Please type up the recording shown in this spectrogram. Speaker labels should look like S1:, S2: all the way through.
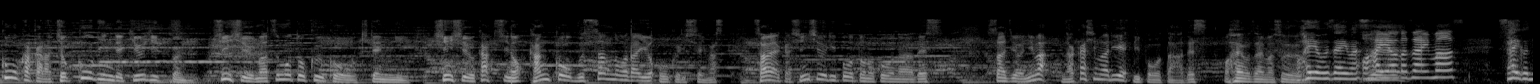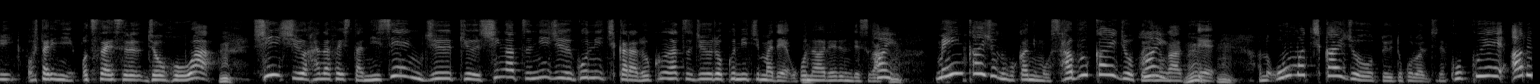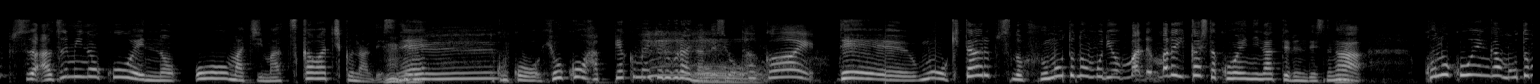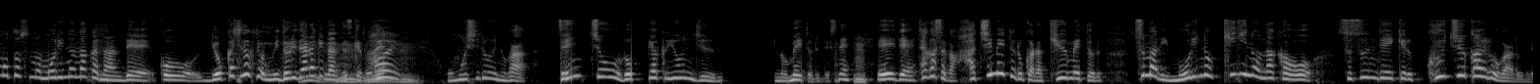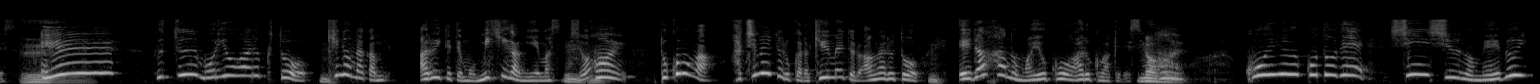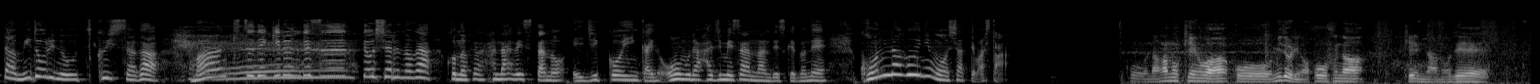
S1: 福岡から直行便で90分信州松本空港を起点に信州各地の観光物産の話題をお送りしています。爽やか信州リポートのコーナーです。スタジオには中島理恵リポーターです。おはようございます。
S2: おはようございます。
S3: おはようございます。
S2: 最後にお二人にお伝えする情報は、うん、新州花フェスタ20194月25日から6月16日まで行われるんですが、はいメイン会場のほかにもサブ会場というのがあって、はい。ねうん、あの大町会場というところはですね国営アルプス安曇野公園の大町松川地区なんですね、ここ標高800メートルぐらいなんですよ。
S3: 高い。
S2: でもう北アルプスの麓の森をまるまる生かした公園になってるんですが、うん、この公園がもともとその森の中なんでこう緑化しなくても緑だらけなんですけどね、うんうんはい、面白いのが全長640のメートルですね、うん、えー、で高さが8メートルから9メートル。つまり森の木々の中を進んでいける空中回廊があるんです。えー、普通森を歩くと木の中歩いてても幹が見えますでしょ、うん。はい、ところが8メートルから9メートル上がると、枝葉の真横を歩くわけですよ、はいこういうことで信州の芽吹いた緑の美しさが満喫できるんですっておっしゃるのがこの花フェスタの実行委員会の大村はじめさんなんですけどね。こんなふうにもおっしゃってました。
S4: こう長野県はこう緑が豊富な県なので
